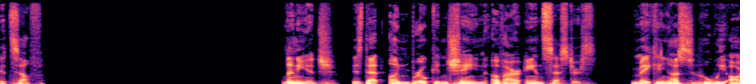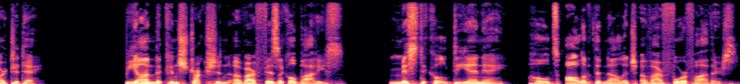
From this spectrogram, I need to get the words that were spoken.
itself. Lineage is that unbroken chain of our ancestors, making us who we are today. Beyond the construction of our physical bodies, mystical DNA holds all of the knowledge of our forefathers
